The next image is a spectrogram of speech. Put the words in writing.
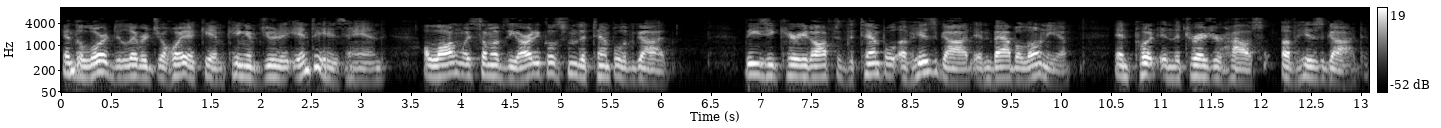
And the Lord delivered Jehoiakim, king of Judah, into his hand, along with some of the articles from the temple of God. These he carried off to the temple of his God in Babylonia, and put in the treasure house of his God.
